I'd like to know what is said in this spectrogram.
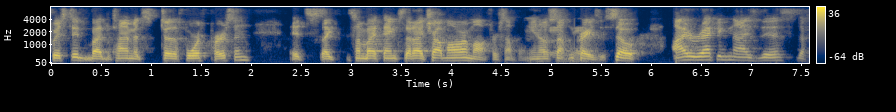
twisted by the time it's to the fourth person. It's like somebody thinks that I chopped my arm off or something, you know, something right. crazy. So I recognized this the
